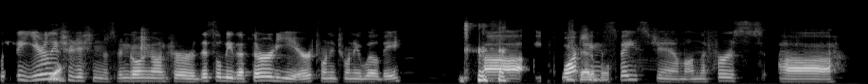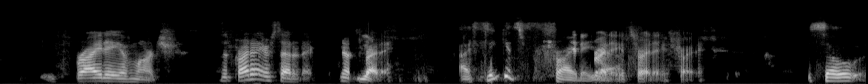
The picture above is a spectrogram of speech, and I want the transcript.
with the yearly Yeah. tradition that's been going on for this will be the third year. 2020 will be. Uh, watching Space Jam on the first uh Friday of March. Is it Friday or Saturday? No, it's Yeah. Friday. I think it's Friday. Friday. Yeah. It's Friday. It's Friday. So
